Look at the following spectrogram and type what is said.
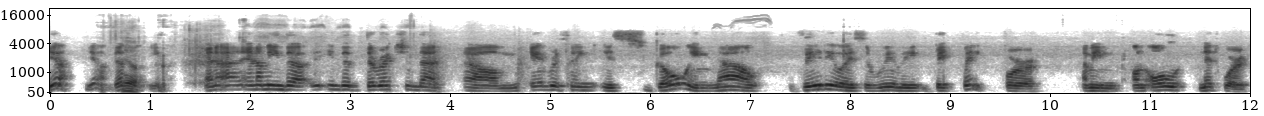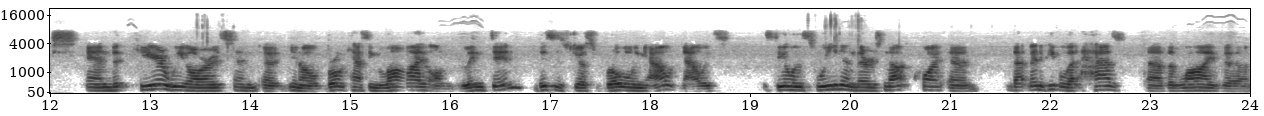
Yeah, yeah, definitely. Yeah. And and I mean the in the direction that um, everything is going now, video is a really big thing for I mean, on all networks. And here we are, send, uh, you know, broadcasting live on LinkedIn. This is just rolling out now. It's still in Sweden. And there's not quite uh, that many people that has uh, the live uh,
